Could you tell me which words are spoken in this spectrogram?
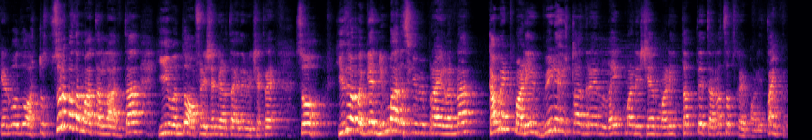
ಕೆಡುವುದು ಅಷ್ಟು ಸುಲಭದ ಮಾತಲ್ಲ ಅಂತ ಈ ಒಂದು ಆಪರೇಷನ್ ಹೇಳ್ತಾ ಇದೆ ವೀಕ್ಷಕರೇ. ಸೊ ಇದರ ಬಗ್ಗೆ ನಿಮ್ಮ ಅನಿಸಿಕೆ, ಅಭಿಪ್ರಾಯಗಳನ್ನ ಕಮೆಂಟ್ ಮಾಡಿ, ವಿಡಿಯೋ ಇಷ್ಟ ಆದರೆ ಲೈಕ್ ಮಾಡಿ, ಶೇರ್ ಮಾಡಿ, ತಪ್ಪದೆ ಚಾನಲ್ ಸಬ್ಸ್ಕ್ರೈಬ್ ಮಾಡಿ. Thank you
